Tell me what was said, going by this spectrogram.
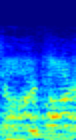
Short glory.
